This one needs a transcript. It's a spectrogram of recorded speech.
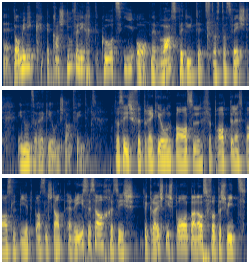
Äh, Dominik, kannst du vielleicht kurz einordnen, was bedeutet es, dass das Fest in unserer Region stattfindet? Das ist für die Region Basel, für Bratteles, Baselbiet, Baselstadt eine Riesensache. Es ist der grösste Sportanlass der Schweiz.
